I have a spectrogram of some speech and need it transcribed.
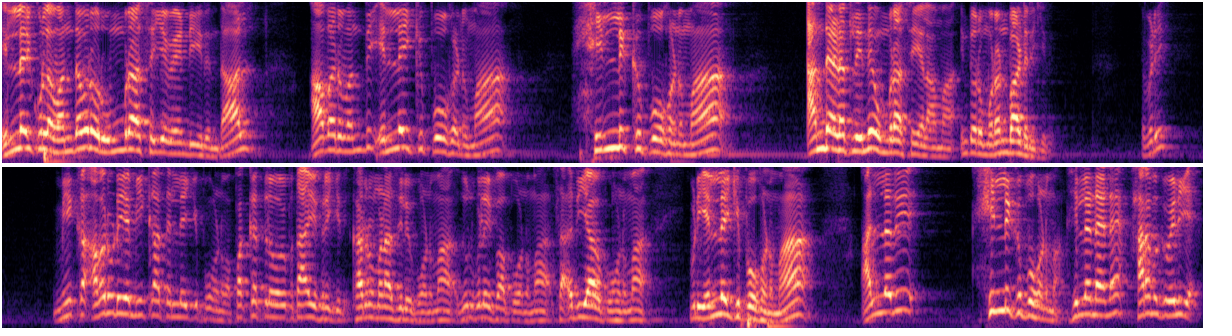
எல்லைக்குள்ளே வந்தவர் ஒரு உம்ரா செய்ய வேண்டி இருந்தால் அவர் வந்து எல்லைக்கு போகணுமா? ஹில்லுக்கு போகணுமா? அந்த இடத்துலேருந்தே உம்ரா செய்யலாமா? இந்த ஒரு முரண்பாடு இருக்குது. எப்படி? மீக்கா அவருடைய மீகா தெல்லைக்கு போகணுமா? பக்கத்தில் ஒரு தாயிஃப் இருக்குது கருண் மனாசிலுக்கு போகணுமா? துல்குலைஃபா போகணுமா? சதியாவுக்கு போகணுமா? இப்படி எல்லைக்கு போகணுமா? அல்லது ஹில்லுக்கு போகணுமா? ஹில்லன்னா என்ன? ஹரமுக்கு வெளியே.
